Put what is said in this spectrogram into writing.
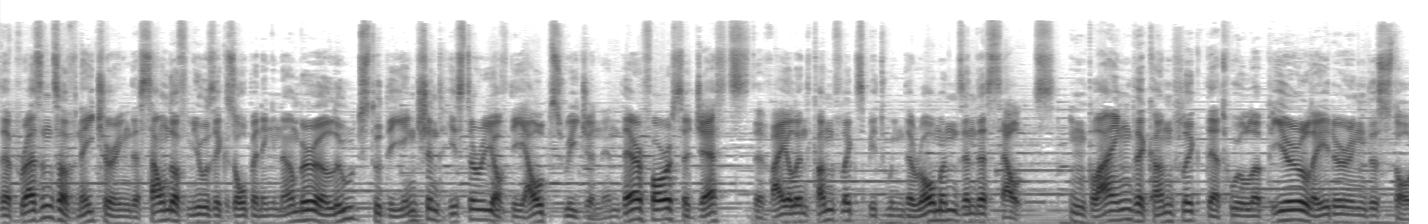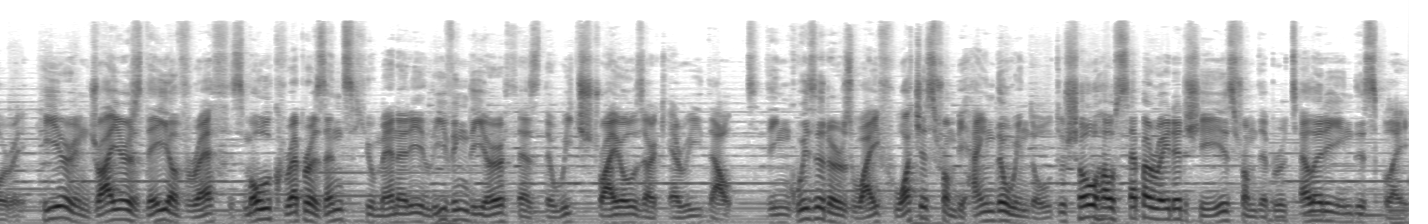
The presence of nature in the Sound of Music's opening number alludes to the ancient history of the Alps region and therefore suggests the violent conflicts between the Romans and the Celts, implying the conflict that will appear later in the story. Here in Dreyer's Day of Wrath, smoke represents humanity leaving the earth as the witch trials are carried out. The Inquisitor's wife watches from behind the window to show how separated she is from the brutality in display,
